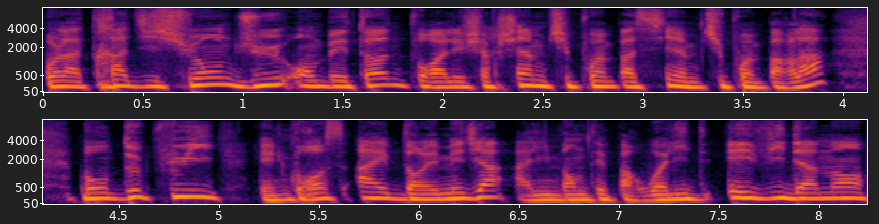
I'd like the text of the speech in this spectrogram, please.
voilà tradition du on bétonne pour aller chercher un petit point par-ci, un petit point par-là. Bon, depuis, il y a une grosse hype dans les médias, alimentée par Walid évidemment,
